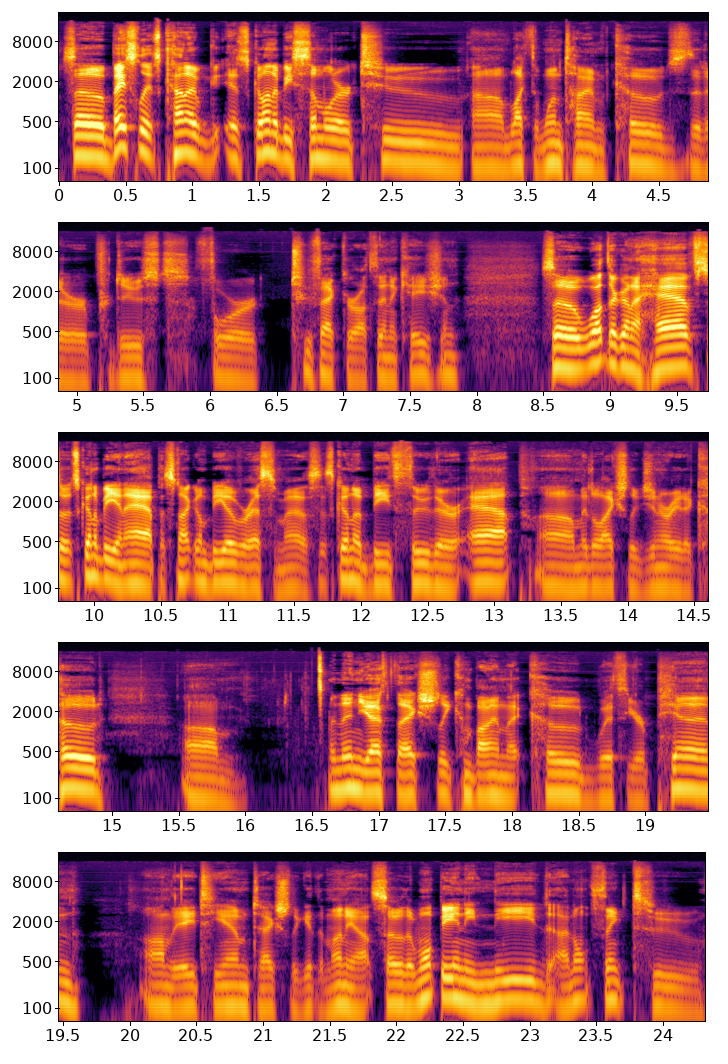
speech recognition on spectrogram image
So basically, it's kind of it's going to be similar to um, like the one-time codes that are produced for two-factor authentication. So what they're going to have, so it's going to be an app. It's not going to be over SMS. It's going to be through their app. Um, it'll actually generate a code, um, and then you have to actually combine that code with your PIN on the ATM to actually get the money out. So there won't be any need, I don't think, to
